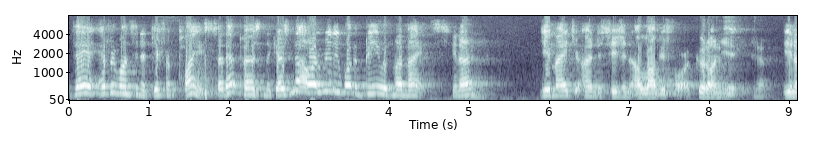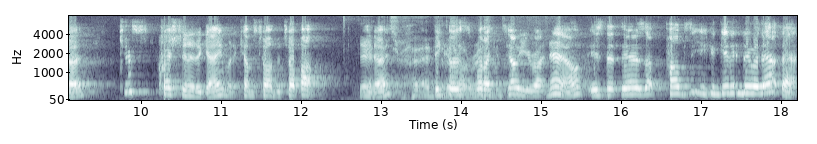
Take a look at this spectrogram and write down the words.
there everyone's in a different place so that person that goes no i really want a beer with my mates you know you made your own decision i love you for it good on you Yep. you know just question it again when it comes time to top up Yeah. you know that's right. And for the because what i can tell you right now is that there's a pubs that you can get into without that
